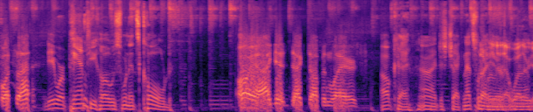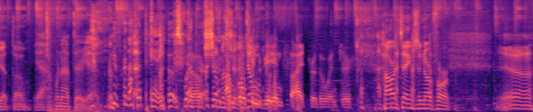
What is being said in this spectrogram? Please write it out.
What's that? Do you wear pantyhose when it's cold? Oh yeah, I get decked up in layers. Okay. All right. Just checking. That's what Not I really hear. that weather yet, though. Yeah, we're not there yet. We're not a pantyhose weather. Someone I'm should have hoping to told be inside for the winter. How are things in Norfolk? Yeah.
